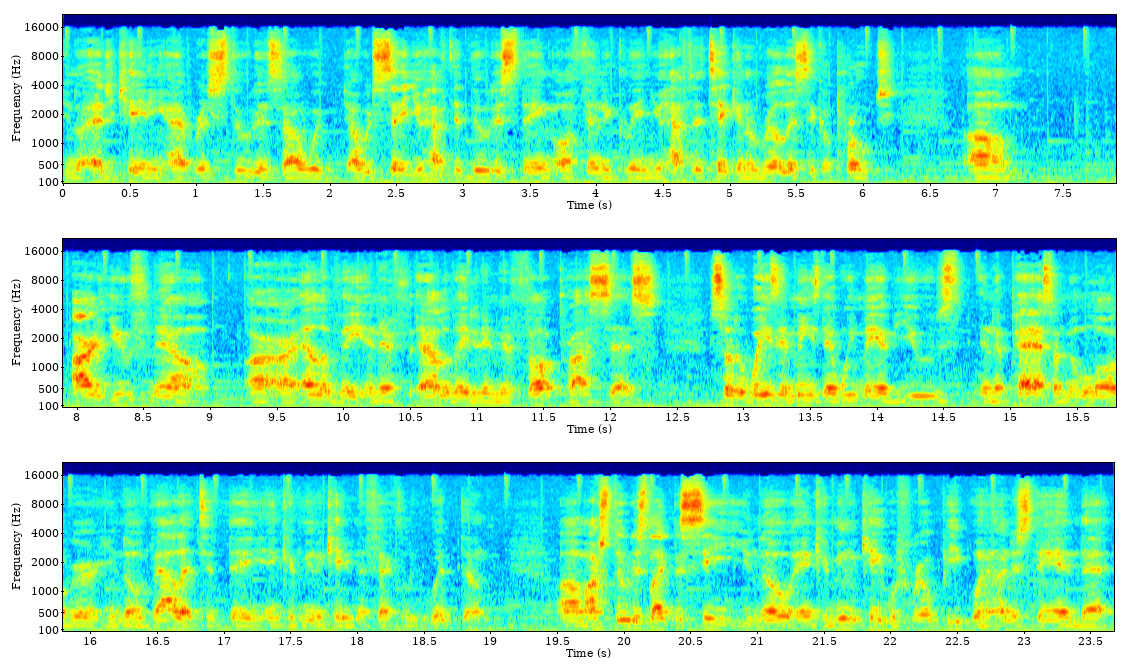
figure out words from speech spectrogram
you know educating at-risk students, I would I would say you have to do this thing authentically, and you have to take in a realistic approach. Um, our youth now are, are elevating their, elevated in their thought process. So the ways and means that we may have used in the past are no longer, you know, valid today in communicating effectively with them. Um, our students like to see, you know, and communicate with real people and understand that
